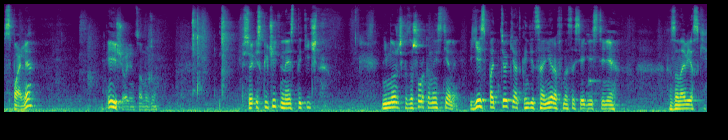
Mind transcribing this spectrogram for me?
спальня и еще один санузел. Все исключительно эстетично. Немножечко зашорканные стены. Есть подтеки от кондиционеров на соседней стене. Занавески.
